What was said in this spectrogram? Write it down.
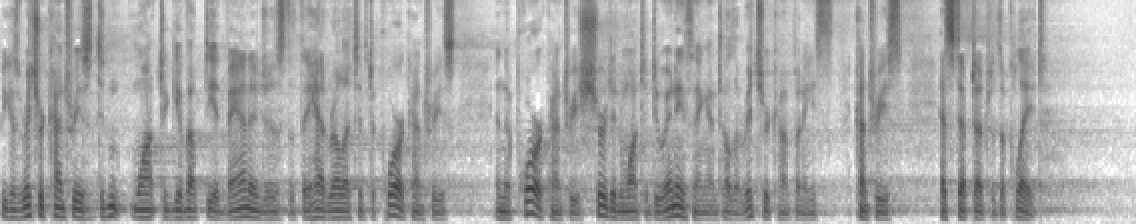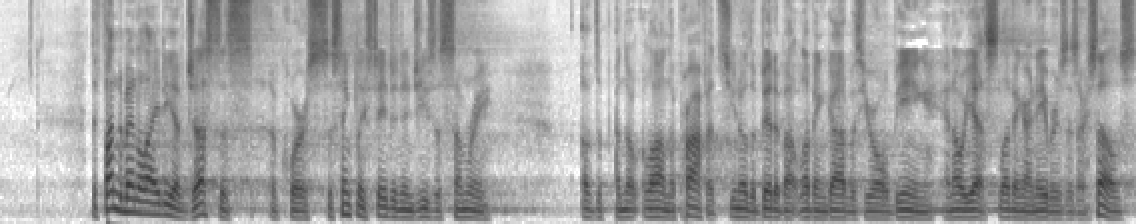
because richer countries didn't want to give up the advantages that they had relative to poorer countries, and the poorer countries sure didn't want to do anything until the richer companies, countries had stepped up to the plate. The fundamental idea of justice, of course, succinctly stated in Jesus' summary, of the, the, law and the prophets. You know the bit about loving God with your whole being, and oh, yes, loving our neighbors as ourselves.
